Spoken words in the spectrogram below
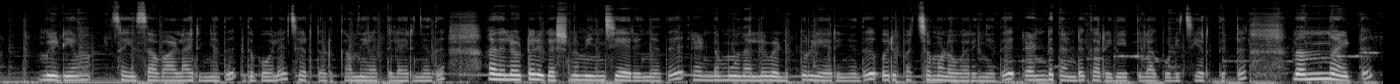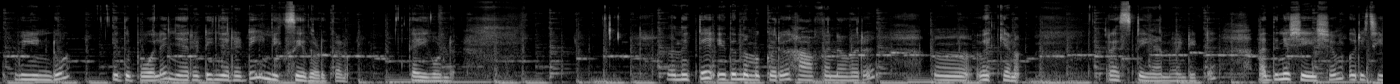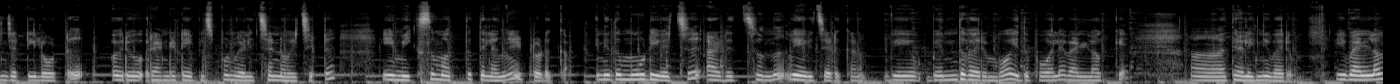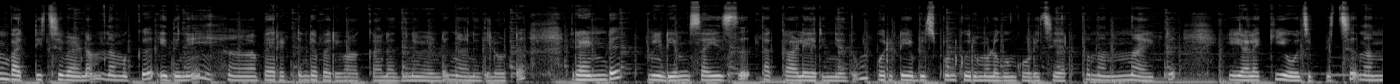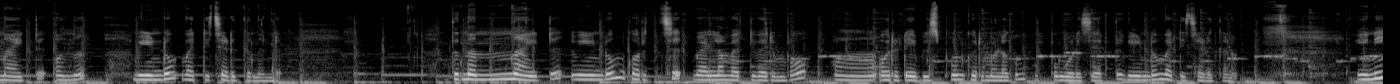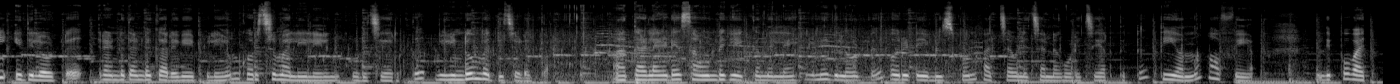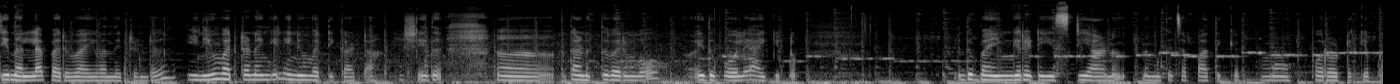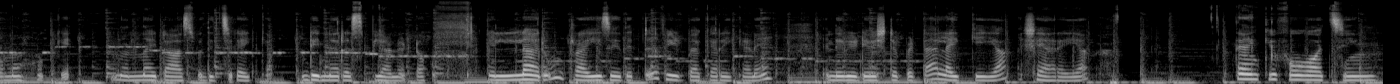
മീഡിയം സൈസ് സവാള അരിഞ്ഞത് ഇതുപോലെ ചേർത്ത് കൊടുക്കാം നീളത്തിൽ അരിഞ്ഞത്. അതിലോട്ടൊരു കഷ്ണം ഇഞ്ചി അരിഞ്ഞത് രണ്ട് മൂന്നല്ല വെളുത്തുള്ളി അരിഞ്ഞത് ഒരു പച്ചമുളക് അരിഞ്ഞത് രണ്ട് തണ്ട് കറിവേപ്പില കൂടി ചേർത്തിട്ട് നന്നായിട്ട് വീണ്ടും ഇതുപോലെ ഞെരടി ഞെരടി മിക്സ് ചെയ്ത് കൊടുക്കണം കൈകൊണ്ട് എന്നിട്ട് ഇത് നമുക്കൊരു ഹാഫ് ആൻ അവർ വെക്കണം. റെസ്റ്റ് ചെയ്യാൻ വേണ്ടിയിട്ട്. അതിനുശേഷം ഒരു ചീഞ്ചട്ടിയിലോട്ട് ഒരു രണ്ട് ടേബിൾ സ്പൂൺ വെളിച്ചെണ്ണ ഒഴിച്ചിട്ട് ഈ മിക്സ് മൊത്തത്തിലങ്ങ് ഇട്ടുകൊടുക്കാം ഇനി ഇത് മൂടി വെച്ച് അടിച്ചൊന്ന് വേവിച്ചെടുക്കണം. വേവ് വെന്ത് വരുമ്പോൾ ഇതുപോലെ വെള്ളമൊക്കെ തെളിഞ്ഞു വരും. ഈ വെള്ളം വറ്റിച്ച് വേണം നമുക്ക് ഇതിനെ പെരട്ടിന്റെ പരിവാക്കാൻ. അതിന് വേണ്ടി ഞാനിതിലോട്ട് രണ്ട് മീഡിയം സൈസ് തക്കാളി അരിഞ്ഞതും ഒരു ടേബിൾ സ്പൂൺ കുരുമുളകും കൂടി ചേർത്ത് നന്നായിട്ട് ഇളക്കി യോജിപ്പിച്ച് നന്നായിട്ട് ഒന്ന് വീണ്ടും വറ്റിച്ചെടുക്കുന്നുണ്ട്. ഇത് നന്നായിട്ട് വീണ്ടും കുറച്ച് വെള്ളം വറ്റി വരുമ്പോൾ ഒരു ടേബിൾ സ്പൂൺ കുരുമുളകും ഉപ്പും കൂടി ചേർത്ത് വീണ്ടും വറ്റിച്ചെടുക്കണം. ഇനി ഇതിലോട്ട് രണ്ട് തണ്ട് കറിവേപ്പിലയും കുറച്ച് മല്ലിയിലയും കൂടി ചേർത്ത് വീണ്ടും വറ്റിച്ചെടുക്കാം. ആ തളയുടെ സൗണ്ട് കേൾക്കുന്നില്ലേ? ഇനി ഇതിലോട്ട് ഒരു ടേബിൾ സ്പൂൺ പച്ച വെളിച്ചെണ്ണ കൂടി ചേർത്തിട്ട് തീ ഒന്ന് ഓഫ് ചെയ്യാം. ഇതിപ്പോൾ വറ്റി നല്ല പരുവായി വന്നിട്ടുണ്ട്. ഇനിയും വറ്റണമെങ്കിൽ ഇനിയും വറ്റിക്കാട്ടാ. പക്ഷേ ഇത് തണുത്ത് വരുമ്പോൾ ഇതുപോലെ ആയി കിട്ടും. ഇത് ഭയങ്കര ടേസ്റ്റിയാണ്. നമുക്ക് ചപ്പാത്തിക്കൊപ്പമോ പൊറോട്ടയ്ക്കൊപ്പമോ ഒക്കെ നന്നായിട്ട് ആസ്വദിച്ച് കഴിക്കാം. ഡിന്നർ റെസിപ്പിയാണ് കേട്ടോ എല്ലാവരും ട്രൈ ചെയ്തിട്ട് ഫീഡ്ബാക്ക് അറിയിക്കണേ. എന്റെ വീഡിയോ ഇഷ്ടപ്പെട്ടാൽ ലൈക്ക് ചെയ്യുക ഷെയർ ചെയ്യുക. Thank you for watching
